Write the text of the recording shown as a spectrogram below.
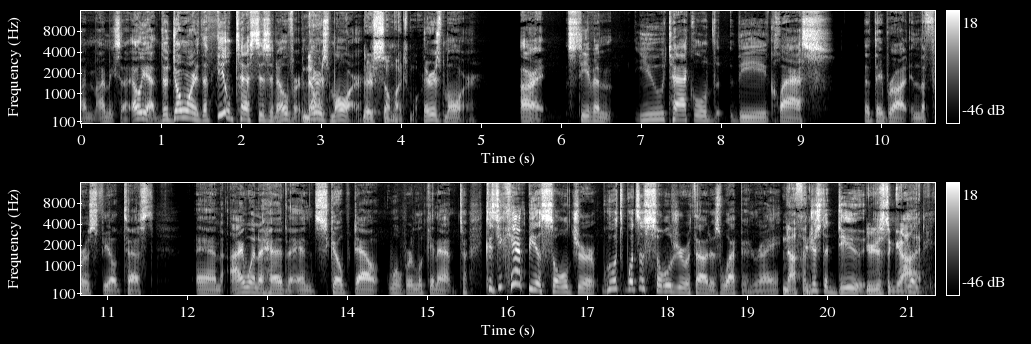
I'm I'm excited. Oh yeah, the, don't worry. The field test isn't over. No. There's more. There's so much more. There is more. All right, Stephen, you tackled the class that they brought in the first field test, and I went ahead and scoped out what we're looking at. Because you can't be a soldier. What's, what's a soldier without his weapon, right? Nothing. You're just a dude. You're just a guy. Like,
